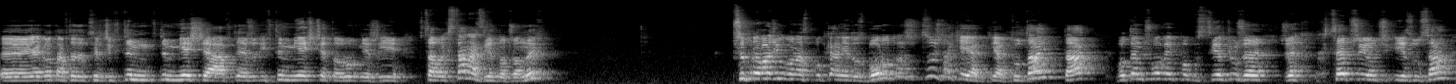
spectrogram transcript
e, jak on tam wtedy twierdzi, w tym, w tym mieście, a jeżeli w tym mieście, to również i w całych Stanach Zjednoczonych. Przyprowadził go na spotkanie do zboru, to jest coś takiego jak, jak tutaj, tak? Bo ten człowiek stwierdził, że, że chce przyjąć Jezusa,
